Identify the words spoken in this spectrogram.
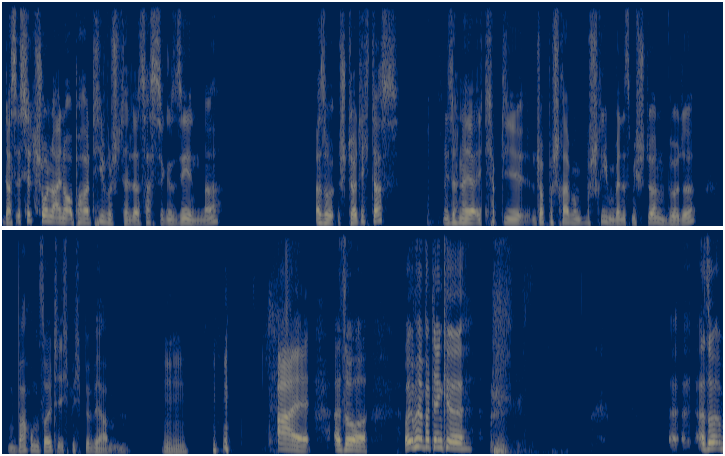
das ist jetzt schon eine operative Stelle, das hast du gesehen, ne? Also stört dich das? Und ich sage, naja, ich habe die Jobbeschreibung beschrieben. Wenn es mich stören würde, warum sollte ich mich bewerben? Mhm. also, weil ich mir einfach denke, äh, also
